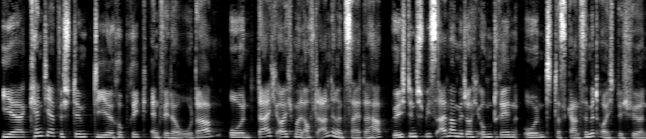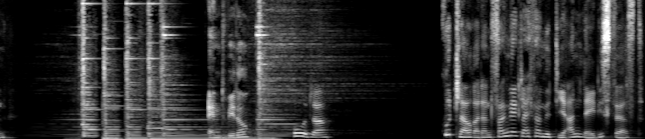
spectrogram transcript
Ihr kennt ja bestimmt die Rubrik Entweder oder. Und da ich euch mal auf der anderen Seite habe, würde ich den Spieß einmal mit euch umdrehen und das Ganze mit euch durchführen. Entweder oder. Gut, Laura, dann fangen wir gleich mal mit dir an. Ladies first.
